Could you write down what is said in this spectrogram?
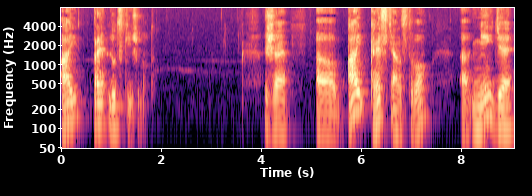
aj pre ľudský život. Že eh, aj kresťanstvo eh, nejde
